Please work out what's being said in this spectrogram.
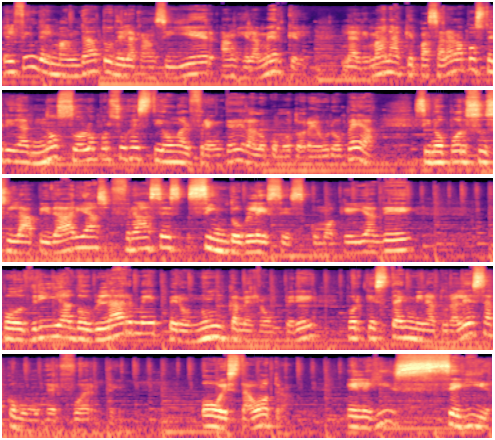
el fin del mandato de la canciller Angela Merkel, la alemana que pasará a la posteridad no solo por su gestión al frente de la locomotora europea, sino por sus lapidarias frases sin dobleces, como aquella de Podría doblarme, pero nunca me romperé porque está en mi naturaleza como mujer fuerte. O esta otra, elegí seguir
